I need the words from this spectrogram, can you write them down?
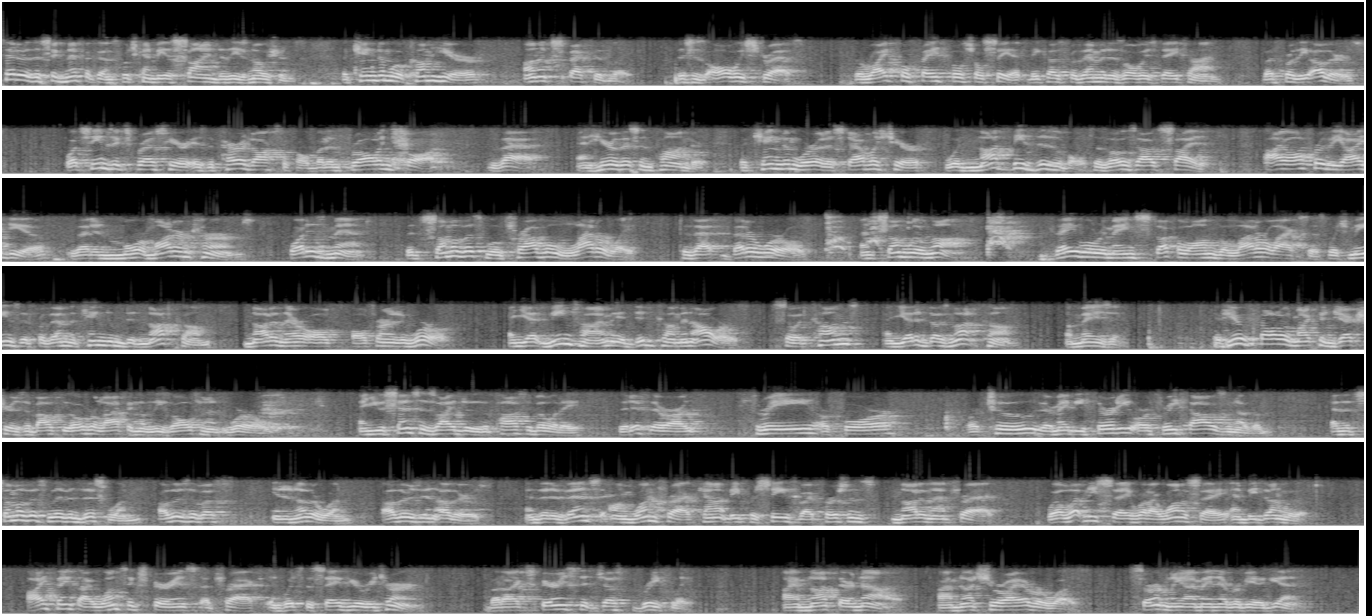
Consider the significance which can be assigned to these notions. The kingdom will come here unexpectedly. This is always stressed. The rightful faithful shall see it, because for them it is always daytime. But for the others, what seems expressed here is the paradoxical but enthralling thought that, and hear this and ponder, the kingdom were it established here would not be visible to those outside it. I offer the idea that in more modern terms, what is meant that some of us will travel laterally to that better world and some will not. They will remain stuck along the lateral axis, which means that for them the kingdom did not come, not in their alternative world. And yet, meantime, it did come in ours. So it comes, and yet it does not come. Amazing. If you've followed my conjectures about the overlapping of these alternate worlds, and you sense as I do the possibility that if there are three or four or two, there may be 30 or 3,000 of them, and that some of us live in this one, others of us in another one, others in others, and that events on one track cannot be perceived by persons not in that track. Well, let me say what I want to say and be done with it. I think I once experienced a track in which the Savior returned but I experienced it just briefly. I am not there now. I'm not sure I ever was. Certainly I may never be again.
